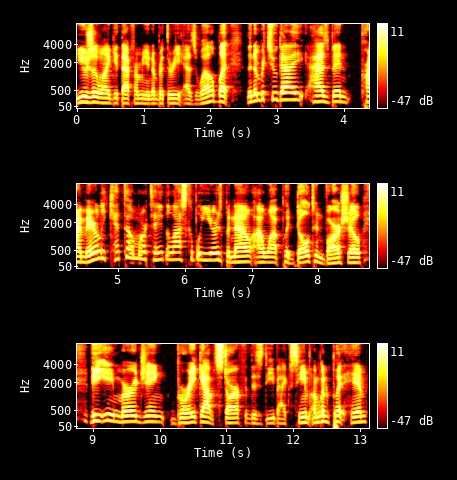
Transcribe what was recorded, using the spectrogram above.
You usually want to get that from your number three as well. But the number two guy has been primarily Ketel Marte the last couple years, but now I want to put Dalton Varsho, the emerging breakout star for this D backs team. I'm going to put him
